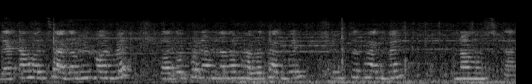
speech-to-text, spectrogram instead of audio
দেখা হচ্ছে আগামী পর্বে। ততক্ষণ আপনারা ভালো থাকবেন, সুস্থ থাকবেন। নমস্কার।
